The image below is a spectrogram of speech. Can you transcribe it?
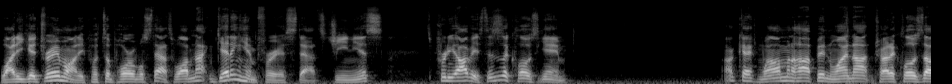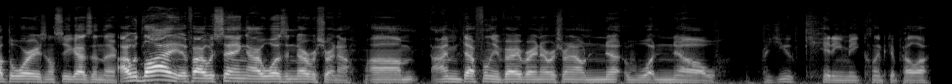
why do you get Draymond? He puts up horrible stats. Well, I'm not getting him for his stats, genius. It's pretty obvious. This is a close game. Okay, well, I'm going to hop in. Why not? Try to close out the Warriors, and I'll see you guys in there. I would lie if I was saying I wasn't nervous right now. Um, I'm definitely very, very nervous right now. No, what? No. Are you kidding me, Clint Capela?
